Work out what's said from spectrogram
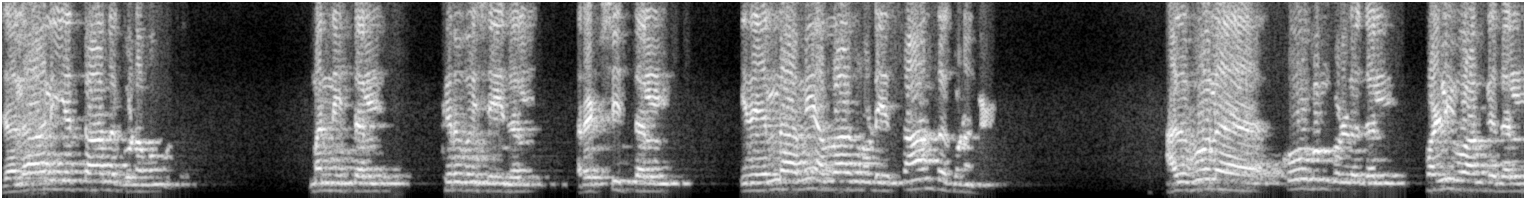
ஜலாலியத்தான குணமும் உண்டு. மன்னித்தல் கிருவை செய்தல் ரட்சித்தல் இது எல்லாமே அல்லாஹனுடைய சார்ந்த குணங்கள். அதுபோல கோபம் கொள்ளுதல் பழி வாங்குதல்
